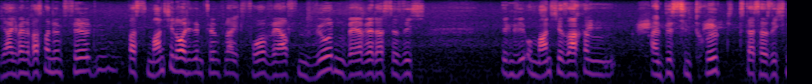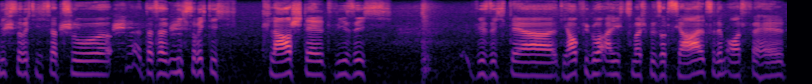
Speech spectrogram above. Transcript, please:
Ja, ich meine, was man dem Film, was manche Leute dem Film vielleicht vorwerfen würden, wäre, dass er sich irgendwie um manche Sachen ein bisschen drückt, dass er sich nicht so richtig dazu, dass er nicht so richtig klarstellt, wie sich, wie sich der, die Hauptfigur eigentlich zum Beispiel sozial zu dem Ort verhält,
